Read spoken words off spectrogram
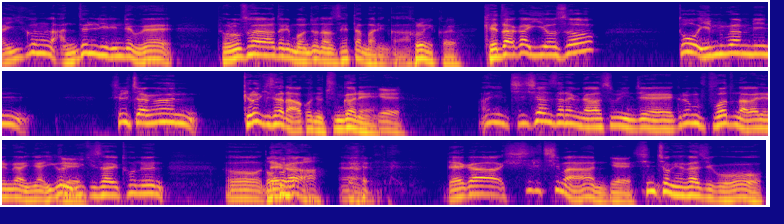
야, 이거는 안 될 일인데 왜 변호사들이 먼저 나서서 했단 말인가. 그러니까요. 게다가 이어서 또 임관민 실장은 그런 기사가 나왔거든요, 중간에. 예. 아니, 지시한 사람이 나갔으면 이제, 그러면 부하도 나가야 되는 거 아니냐. 이걸 예. 이 기사의 톤은, 어, 내가. 예. 내가 싫지만, 예. 신청해가지고,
